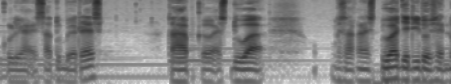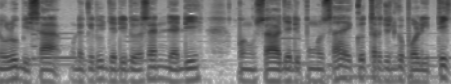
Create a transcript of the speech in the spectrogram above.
kuliah S1 beres tahap ke S2 misalkan S2 jadi dosen dulu bisa udah gitu jadi dosen jadi pengusaha jadi pengusaha ikut terjun ke politik.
